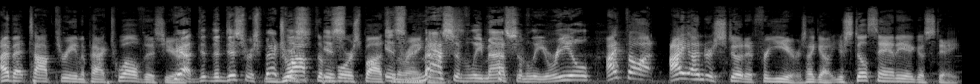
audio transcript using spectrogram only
I bet, top three in the Pac-12 this year. Yeah, the, the disrespect Dropped is, them is- four spots in the rankings. massively, massively real. I thought I understood it for years. I go, you're still San Diego State.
